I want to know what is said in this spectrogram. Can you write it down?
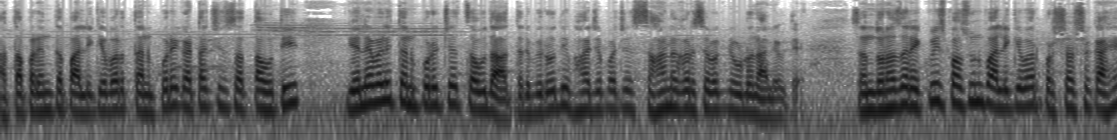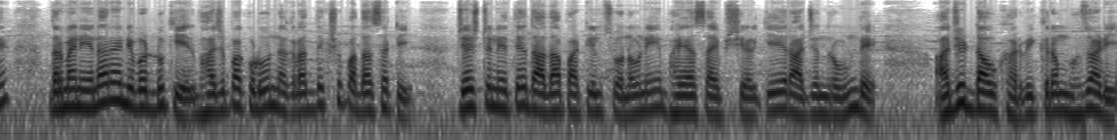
आतापर्यंत पालिकेवर तनपुरे गटाची सत्ता होती. गेल्यावेळी तनपुरेचे चौदा तर विरोधी भाजपाचे सहा नगरसेवक निवडून आले होते. सन दोन हजार एकवीसपासून पालिकेवर प्रशासक आहे. दरम्यान येणाऱ्या निवडणुकीत भाजपाकडून नगराध्यक्ष पदासाठी ज्येष्ठ नेते दादा पाटील सोनवणे भैयासाहेब शेळके राजेंद्र उंडे अजित डावखर विक्रम भुजाडी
